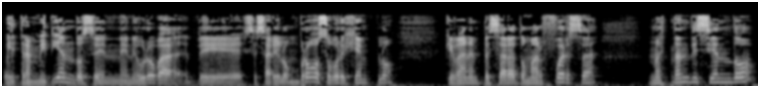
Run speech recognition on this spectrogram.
eh, transmitiéndose en, en, Europa de Cesario Lombroso, por ejemplo, que van a empezar a tomar fuerza, nos están diciendo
